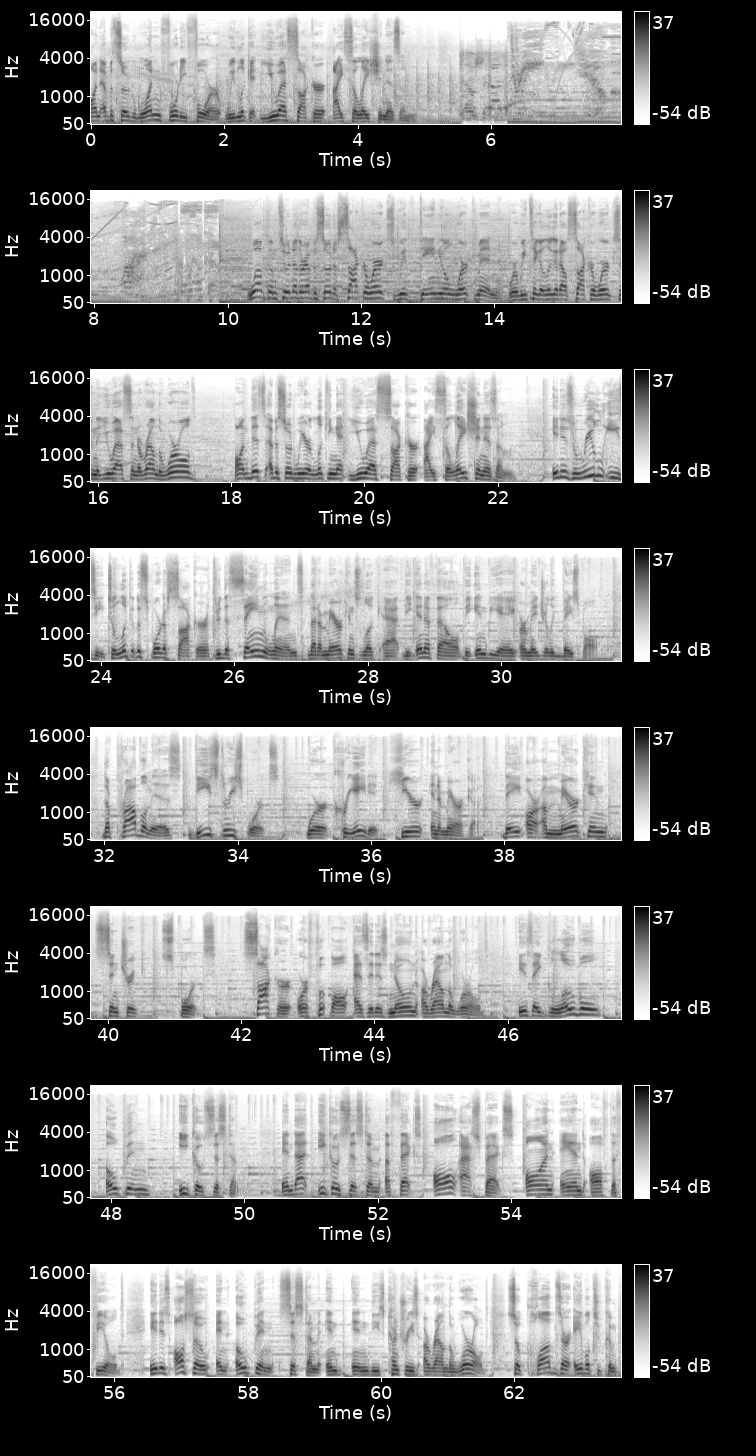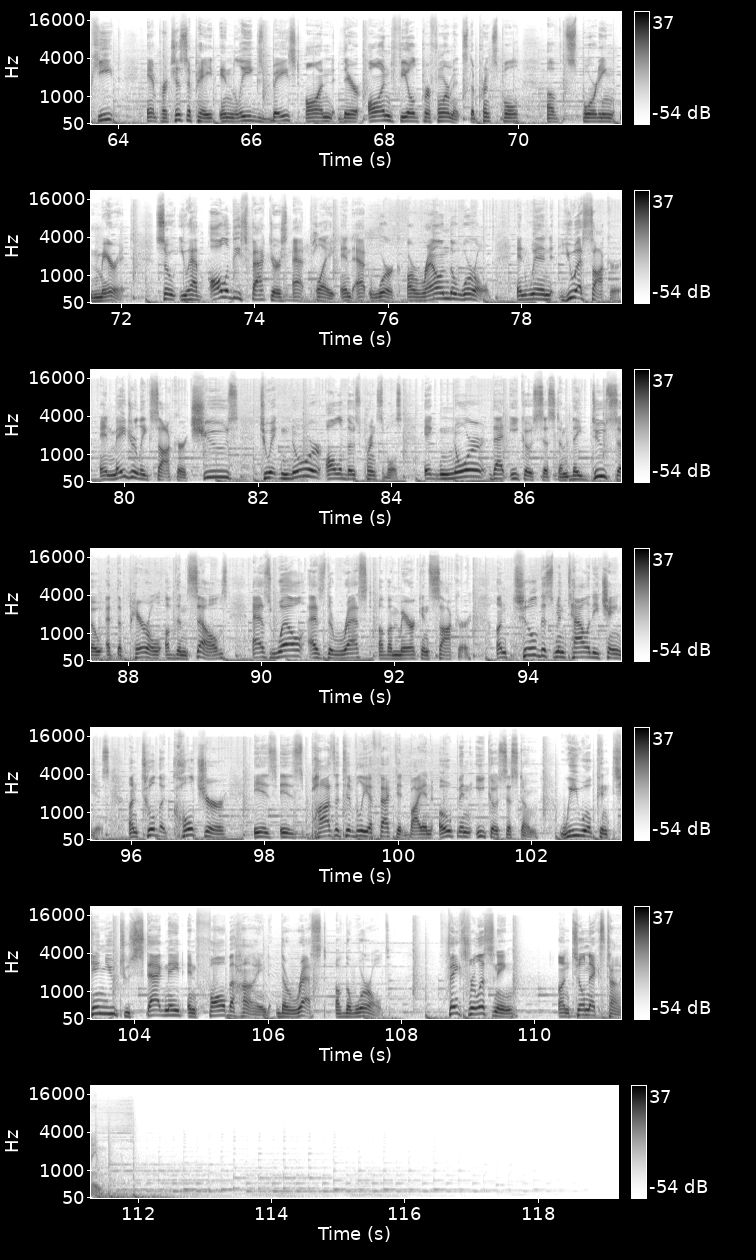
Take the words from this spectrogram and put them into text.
On episode 144, we look at U.S. soccer isolationism. Three, two, one. Welcome to another episode of Soccer Works with Daniel Workman, where we take a look at how soccer works in the U.S. and around the world. On this episode, we are looking at U.S. soccer isolationism. It is real easy to look at the sport of soccer through the same lens that Americans look at the NFL, the NBA, or Major League Baseball. The problem is, these three sports were created here in America. They are American centric sports. Soccer, or football as it is known around the world, is a global, open ecosystem and that ecosystem affects all aspects on and off the field. It is also an open system in, in these countries around the world. So clubs are able to compete and participate in leagues based on their on field performance, the principle of sporting merit. So you have all of these factors at play and at work around the world. And when US soccer and Major League Soccer choose to ignore all of those principles, ignore that ecosystem, they do so at the peril of themselves as well as the rest of American soccer. Until this mentality changes, until the culture is is positively affected by an open ecosystem, we will continue to stagnate and fall behind the rest of the world. Thanks for listening. Until next time.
